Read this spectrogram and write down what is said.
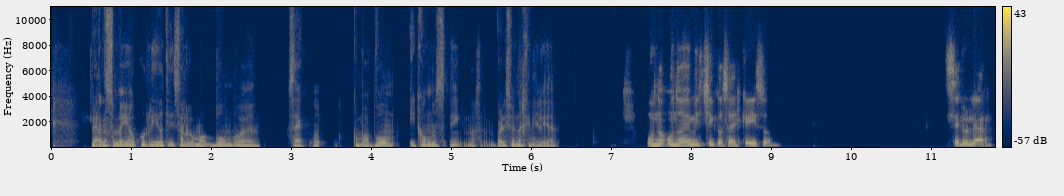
Pero Claro. no se me había ocurrido utilizar como boom, weón. O sea, como boom. Y con un, eh, no sé, me pareció una genialidad. Uno, uno de mis chicos, ¿sabes qué hizo? Celular,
